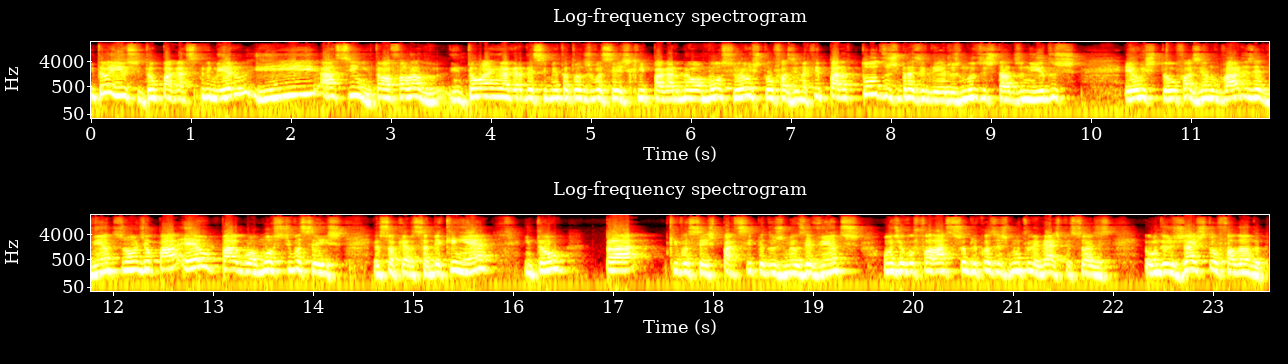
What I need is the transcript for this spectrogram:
Então é isso, então pagasse primeiro e assim, estava falando. Então, em agradecimento a todos vocês que pagaram meu almoço, eu estou fazendo aqui para todos os brasileiros nos Estados Unidos eu estou fazendo vários eventos onde eu pago, eu pago o almoço de vocês. Eu só quero saber quem é. Então, para que vocês participem dos meus eventos, onde eu vou falar sobre coisas muito legais, pessoas, onde eu já estou falando,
